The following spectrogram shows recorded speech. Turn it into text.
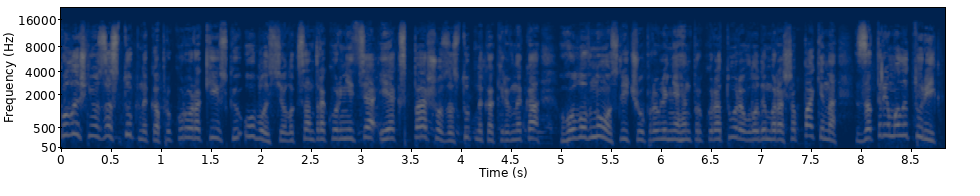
Колишнього заступника прокурора Київської області Олександра Корніця і екс-першого заступника керівника головного слідчого управління генпрокуратури Володимира Шапакіна затримали торік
